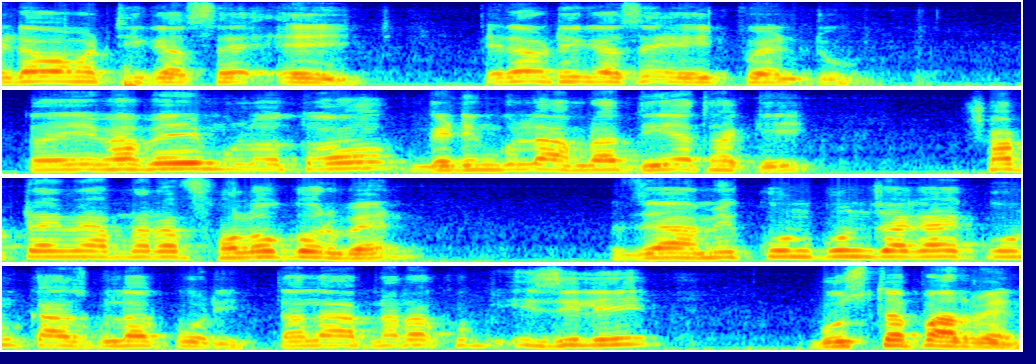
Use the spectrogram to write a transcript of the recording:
এটাও আমার ঠিক আছে এইট এটাও ঠিক আছে এইট পয়েন্ট টু তো এইভাবেই মূলত গেটিংগুলো আমরা দিয়ে থাকি। সব টাইমে আপনারা ফলো করবেন যে আমি কোন কোন জায়গায় কোন কাজগুলো করি, তাহলে আপনারা খুব ইজিলি বুঝতে পারবেন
